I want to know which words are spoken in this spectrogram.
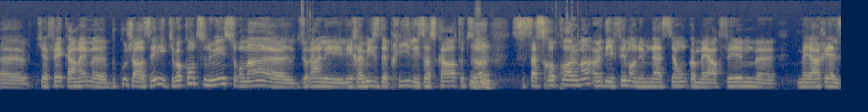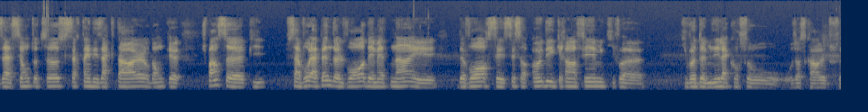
euh, qui a fait quand même euh, beaucoup jaser et qui va continuer sûrement euh, durant les, remises de prix, les Oscars, tout ça. Mm-hmm. Ça sera probablement un des films en nomination comme meilleur film, meilleure réalisation, tout ça, certains des acteurs. Donc, je pense, puis ça vaut la peine de le voir dès maintenant et de voir, c'est ça, un des grands films qui va qui va dominer la course aux, Oscars et tout ça.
